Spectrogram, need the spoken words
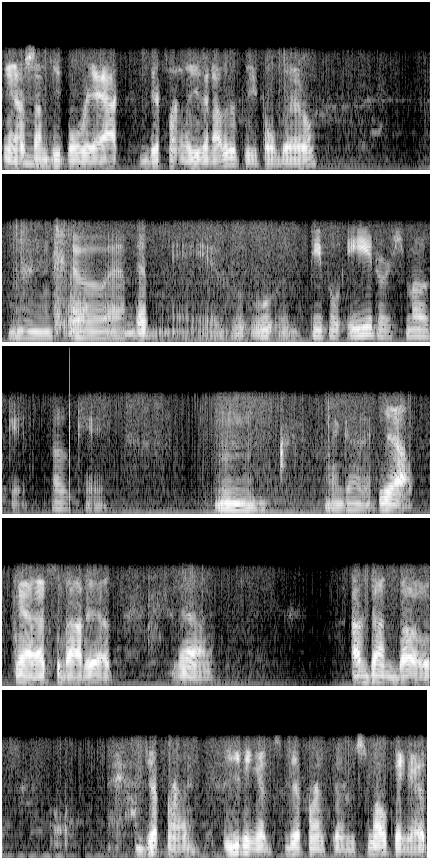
You know, mm. some people react differently than other people do. Mm, so um, people eat or smoke it. Okay. Hmm. I got it. Yeah. Yeah, that's about it. Yeah. I've done both. Different. Eating it's different than smoking it.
